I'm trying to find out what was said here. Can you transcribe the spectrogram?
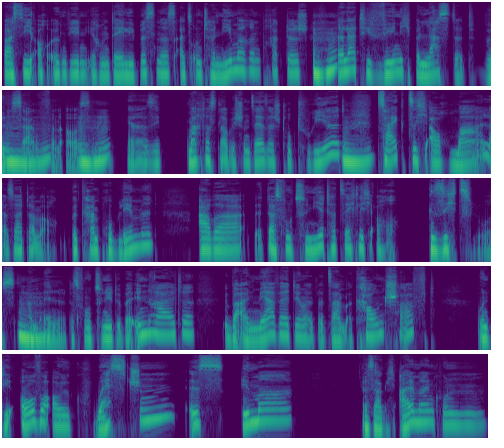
was sie auch irgendwie in ihrem Daily Business als Unternehmerin praktisch Mhm. relativ wenig belastet, würde ich Mhm. sagen, von außen. Mhm. Ja, sie macht das, glaube ich, schon sehr, sehr strukturiert, Mhm. zeigt sich auch mal, also hat da auch kein Problem mit, aber das funktioniert tatsächlich auch gesichtslos am Mhm. Ende. Das funktioniert über Inhalte, über einen Mehrwert, den man mit seinem Account schafft. Und die overall question ist immer, das sage ich all meinen Kunden,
